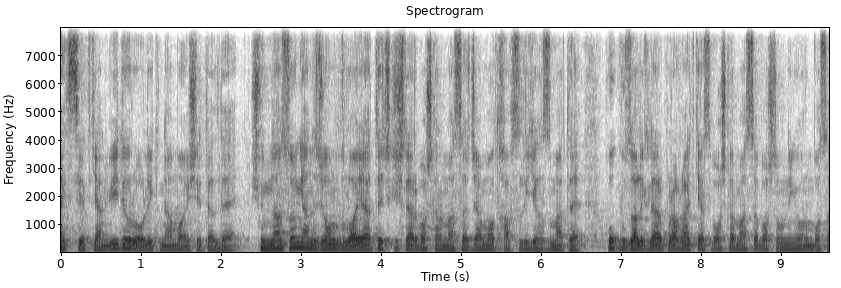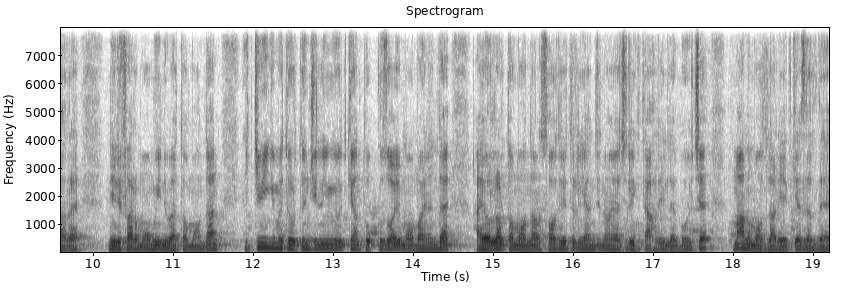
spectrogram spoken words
aks etgan videorolik namoyish etildi. Shundan so'ng andijon viloyati ichki ishlar boshqarmasi jamoat xavfsizligi xizmati huquqbuzarliklar profilaktikasi boshqarmasi boshlig'ining o'rinbosari nilufar mo'minova tomonidan 2024 yilning o'tgan 9 oy mobaynida ayollar tomonidan sodir etilgan jinoyatchilik tahlili bo'yicha ma'lumotlar yetkazildi.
